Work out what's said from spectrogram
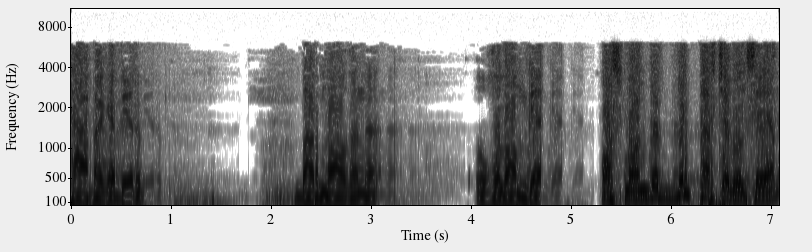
kabaga berib barmog'ini g'ulomga osmonda bir parcha bo'lsa ham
